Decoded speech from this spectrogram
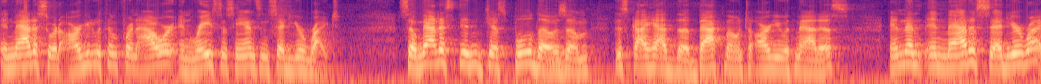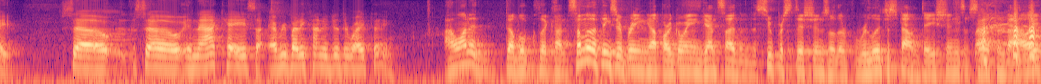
and Mattis sort of argued with him for an hour and raised his hands and said, "You're right." So Mattis didn't just bulldoze him. This guy had the backbone to argue with Mattis, and then and Mattis said, "You're right." So so in that case, everybody kind of did the right thing. I want to double click on some of the things you're bringing up are going against either the superstitions or the religious foundations of Silicon Valley.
